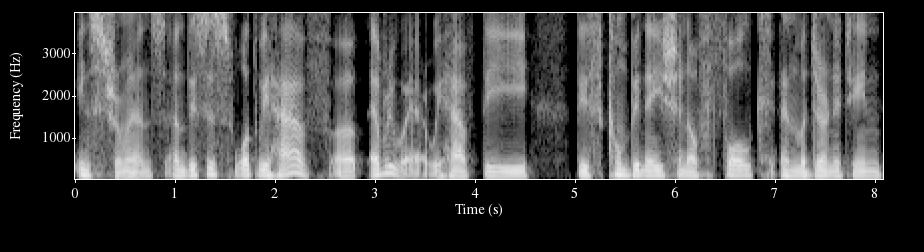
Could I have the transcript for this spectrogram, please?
instruments, and this is what we have uh, everywhere. We have the this combination of folk and modernity in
